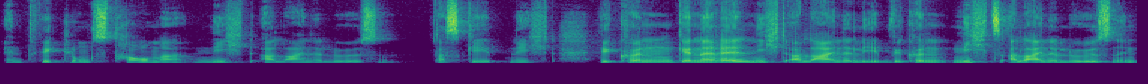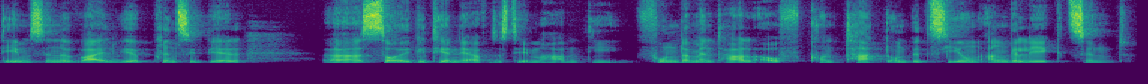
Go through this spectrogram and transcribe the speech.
Entwicklungstrauma nicht alleine lösen. Das geht nicht. Wir können generell nicht alleine leben. Wir können nichts alleine lösen in dem Sinne, weil wir prinzipiell äh, Säugetiernervensysteme haben, die fundamental auf Kontakt und Beziehung angelegt sind.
